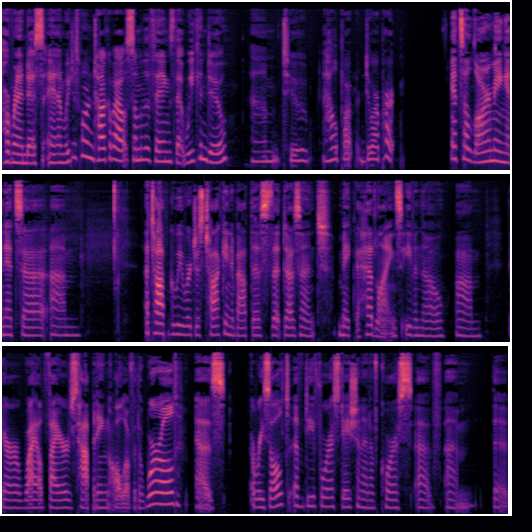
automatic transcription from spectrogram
horrendous. And we just want to talk about some of the things that we can do um, to help our, do our part. It's alarming, and it's a um, a topic we were just talking about. This that doesn't make the headlines, even though um, there are wildfires happening all over the world as a result of deforestation, and of course of um, the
